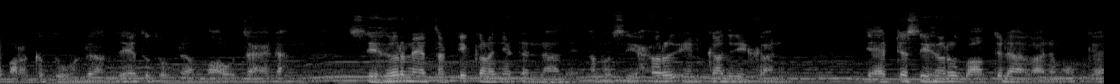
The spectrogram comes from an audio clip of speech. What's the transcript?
പറക്കത്ത് കൊണ്ട് അദ്ദേഹത്തെ തൊട്ട് അള്ളാഹു താല സിഹറിനെ തട്ടിക്കളഞ്ഞിട്ടല്ലാതെ. അപ്പൊ സിഹർ ഏൽക്കാതിരിക്കാനും ഏറ്റ സിഹർ ബാത്തിലാകാനും ഒക്കെ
